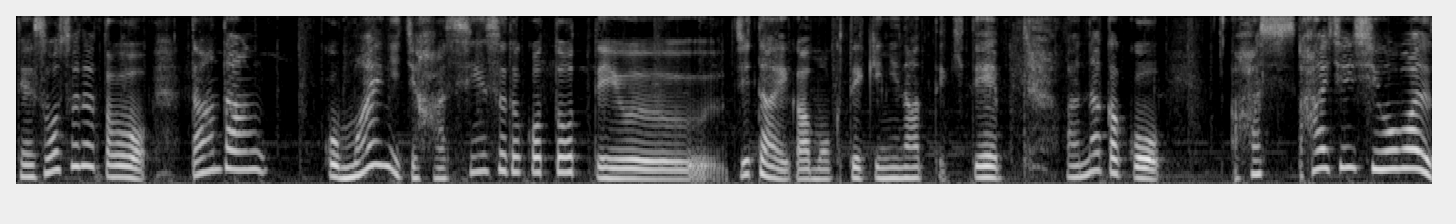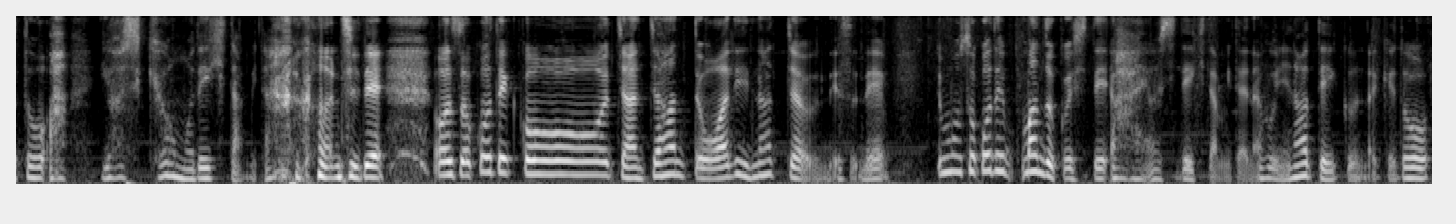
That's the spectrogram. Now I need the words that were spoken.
でそうするとだんだんこう毎日発信することっていう自体が目的になってきてあなんかこう配信し終わると、あ、よし、今日もできたみたいな感じで、そこでこう、ちゃんちゃんって終わりになっちゃうんですね。でもそこで満足して、あ、よし、できたみたいな風になっていくんだけど、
